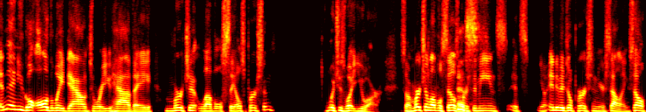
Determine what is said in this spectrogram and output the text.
and then you go all the way down to where you have a merchant level salesperson which is what you are. So a merchant level salesperson yes. means it's you know individual person you're selling. So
